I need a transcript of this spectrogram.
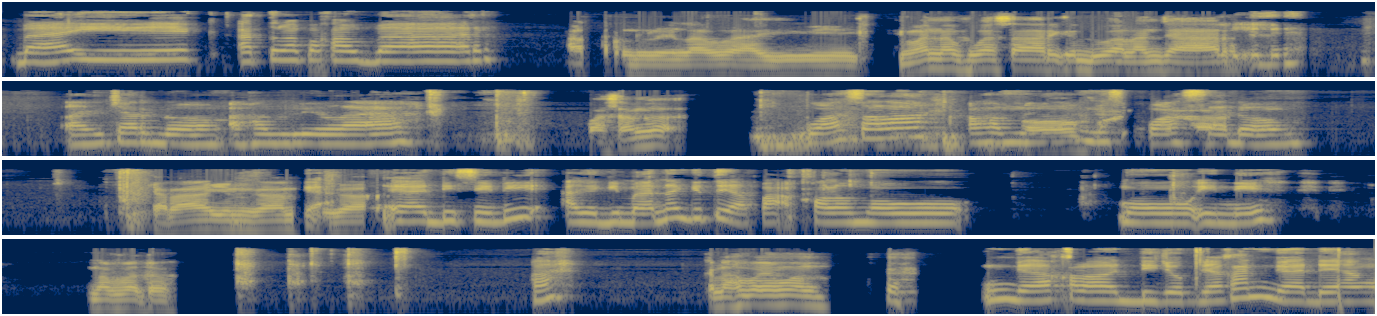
Baik. Atul apa kabar? Alhamdulillah baik. Gimana puasa hari kedua lancar? Iya. Lancar dong, alhamdulillah. Puasa nggak? Puasa lah, alhamdulillah Oh, masih puasa dong. Kirain kan? Ya, Enggak. ya di sini agak gimana gitu ya Pak, kalau mau mau ini. Kenapa tuh? Hah? Kenapa emang? Enggak, kalau di Jogja kan nggak ada yang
